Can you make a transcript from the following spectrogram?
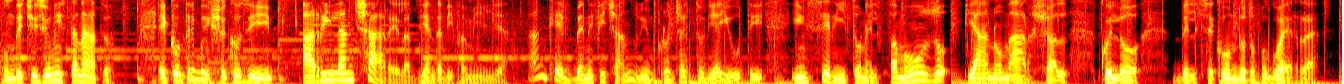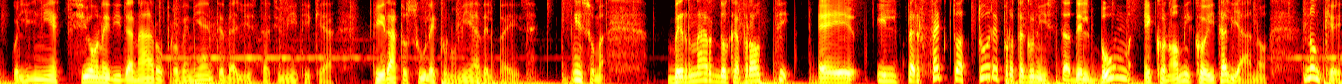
un decisionista nato e contribuisce così a rilanciare l'azienda di famiglia, anche beneficiando di un progetto di aiuti inserito nel famoso piano Marshall, quello del secondo dopoguerra, quell'iniezione di denaro proveniente dagli Stati Uniti che ha tirato su l'economia del paese. Insomma, Bernardo Caprotti è il perfetto attore protagonista del boom economico italiano, nonché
